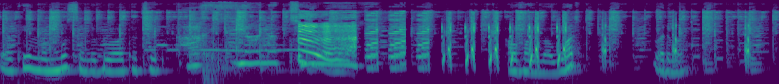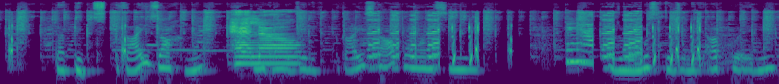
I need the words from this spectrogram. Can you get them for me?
Ja, okay, man muss seine Brawl. Ach ja, natürlich. Sachen. Hello. Man kann drei Star Powers ziehen. Also man muss das nicht upgraden.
